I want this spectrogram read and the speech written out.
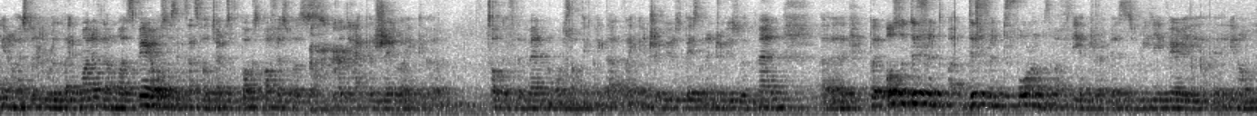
you know, has to do with like one of them was very also successful in terms of box office was called Hacker like uh, Talk of the Men or something like that, like interviews based on interviews with men. Uh, but also different uh, different forms of theater is really very uh, you know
